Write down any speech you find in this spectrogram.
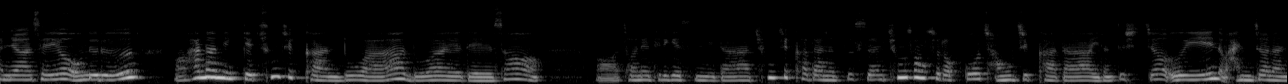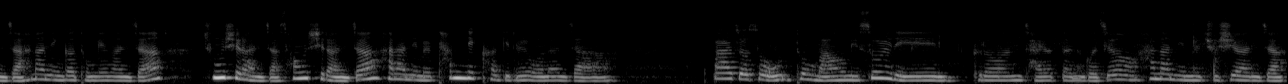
안녕하세요. 오늘은 어, 하나님께 충직한 노아, 노아에 대해서 어, 전해드리겠습니다. 충직하다는 뜻은 충성스럽고 정직하다 이런 뜻이죠. 의인, 완전한 자, 하나님과 동행한 자, 충실한 자, 성실한 자, 하나님을 탐닉하기를 원한 자, 빠져서 온통 마음이 쏠린 그런 자였다는 거죠. 하나님을 주시한 자,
